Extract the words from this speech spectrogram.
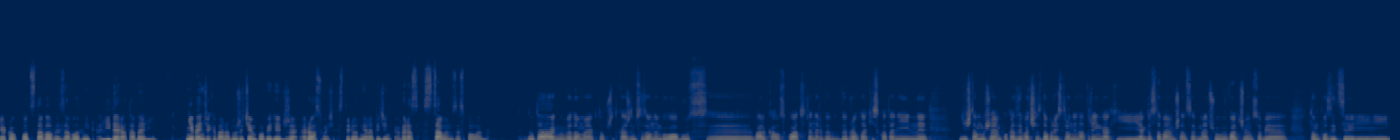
jako podstawowy zawodnik lidera tabeli. Nie będzie chyba nadużyciem powiedzieć, że rosłeś z tygodnia na tydzień wraz z całym zespołem. No tak, no wiadomo jak to przed każdym sezonem był obóz, yy, walka o skład, trener wy, wybrał taki skład, a nie inny. Gdzieś tam musiałem pokazywać się z dobrej strony na treningach i jak dostawałem szansę w meczu, wywalczyłem sobie tą pozycję i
